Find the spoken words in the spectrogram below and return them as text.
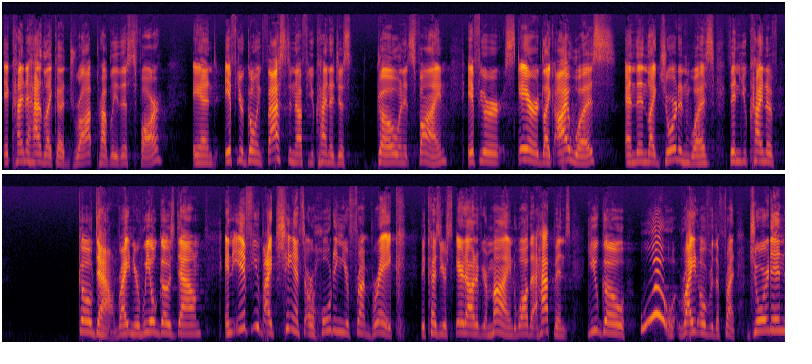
it kind of had like a drop, probably this far. And if you're going fast enough, you kind of just go and it's fine. If you're scared, like I was, and then like Jordan was, then you kind of go down, right? And your wheel goes down. And if you by chance are holding your front brake because you're scared out of your mind while that happens, you go woo right over the front. Jordan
